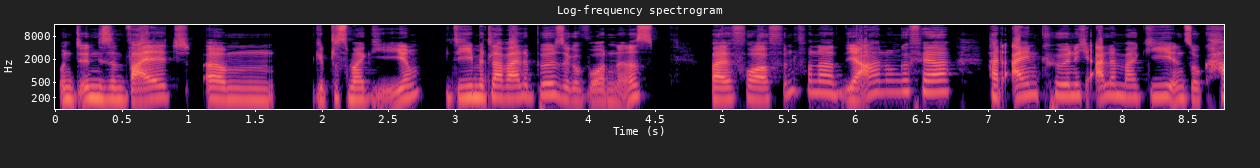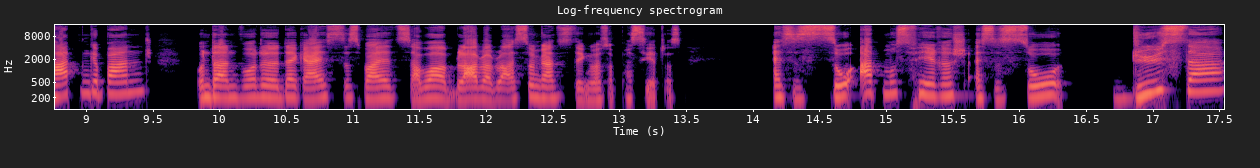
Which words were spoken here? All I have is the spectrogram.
Und in diesem Wald ähm, gibt es Magie, die mittlerweile böse geworden ist weil vor 500 Jahren ungefähr hat ein König alle Magie in so Karten gebannt und dann wurde der Geist des Walds sauer, bla bla bla. Ist so ein ganzes Ding, was da passiert ist. Es ist so atmosphärisch, es ist so düster,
